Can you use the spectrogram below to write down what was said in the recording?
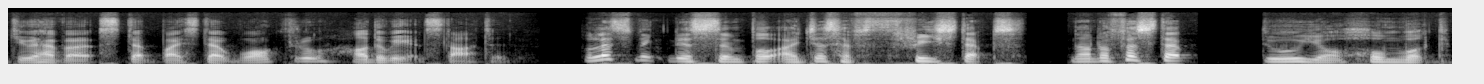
Do you have a step by step walkthrough? How do we get started? Well, let's make this simple. I just have three steps. Now, the first step do your homework.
